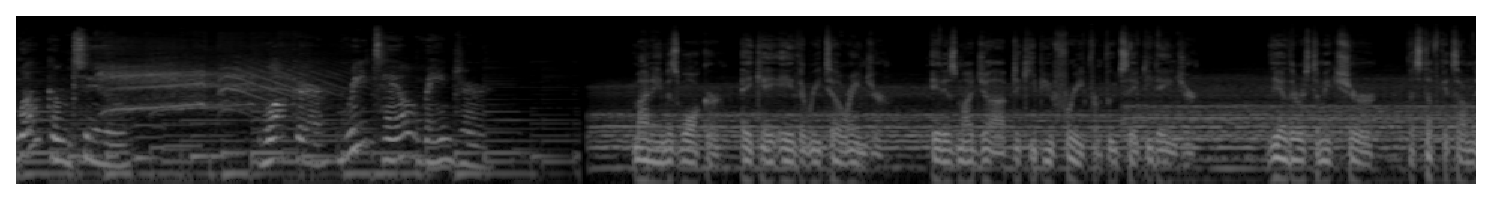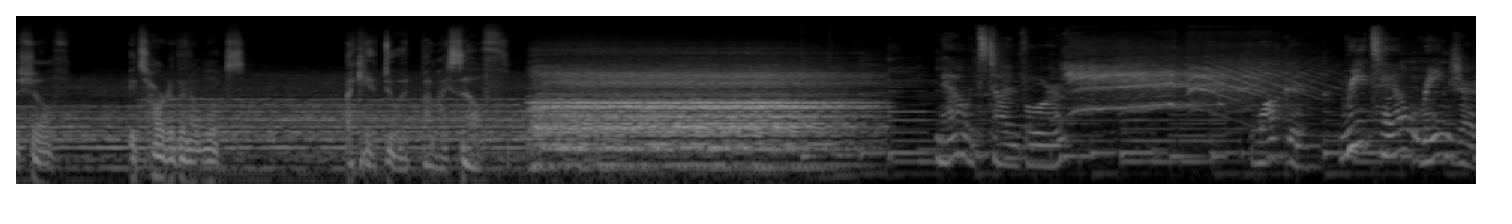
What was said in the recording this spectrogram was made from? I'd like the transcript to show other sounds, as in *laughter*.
Welcome to Walker Retail Ranger. My name is Walker, aka the Retail Ranger. It is my job to keep you free from food safety danger. The other is to make sure that stuff gets on the shelf. It's harder than it looks. I can't do it by myself. Now it's time for Walker Retail Ranger.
